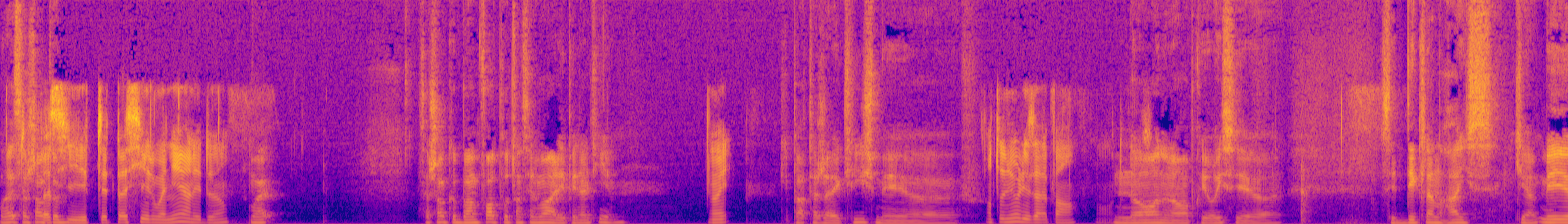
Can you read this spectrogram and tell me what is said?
Euh, ouais, sachant que. Peut-être pas si éloigné, hein, les deux. Hein. Ouais. Sachant que Bamford potentiellement a les pénalties. Hein. Oui. Qui partage avec Lich, mais. Antonio les a pas. Non, non, non, a priori c'est. C'est Declan Rice. Qui a... Mais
